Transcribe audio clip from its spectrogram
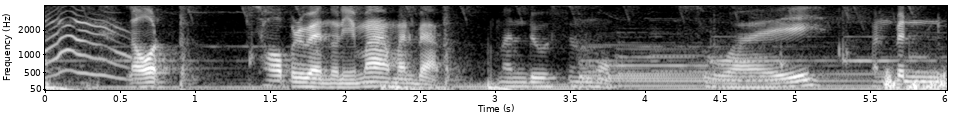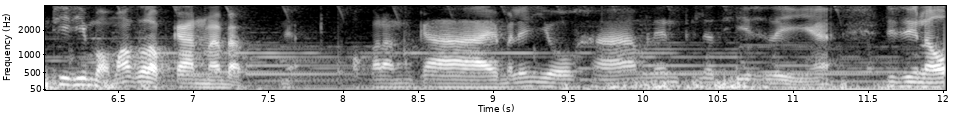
ๆแล้วชอบบริเวณตัวนี้มากมันแบบมันดูสงบสวย มันเป็นที่ที่เหมาะมากสำหรับการมาแบบเนี่ยออกกำลังกายมาเล่นโยคะมาเล่นพิลาทิสอะไรอย่างเงี้ยจริงๆแล้ว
